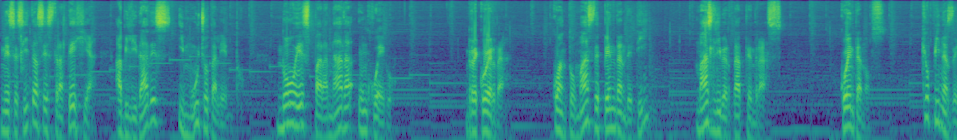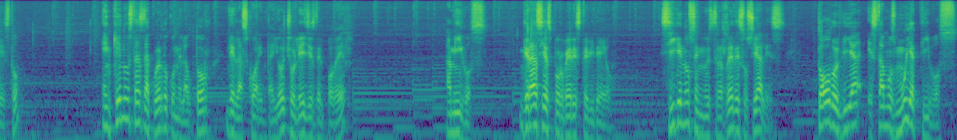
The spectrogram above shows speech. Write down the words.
necesitas estrategia, habilidades y mucho talento. No es para nada un juego. Recuerda, cuanto más dependan de ti, más libertad tendrás. Cuéntanos, ¿qué opinas de esto? ¿En qué no estás de acuerdo con el autor de las 48 leyes del poder? Amigos, gracias por ver este video. Síguenos en nuestras redes sociales. Todo el día estamos muy activos.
